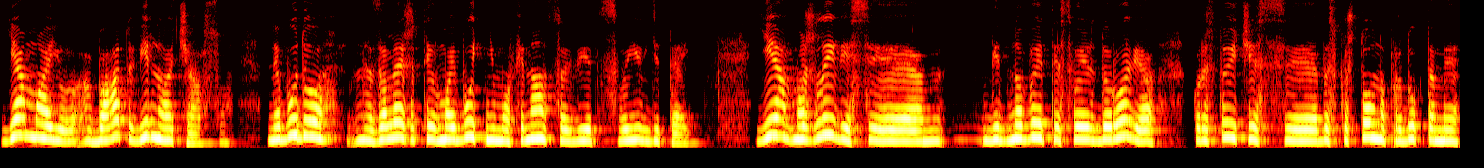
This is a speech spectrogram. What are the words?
Я маю багато вільного часу. Не буду залежати в майбутньому фінансово від своїх дітей. Є можливість е, відновити своє здоров'я, користуючись е, безкоштовно продуктами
